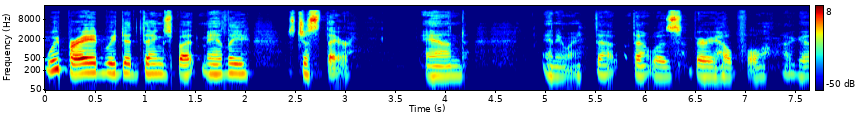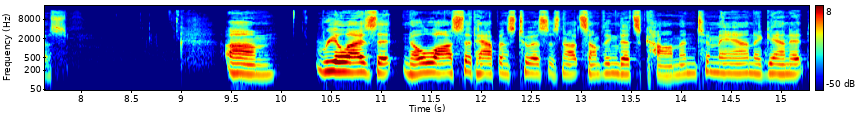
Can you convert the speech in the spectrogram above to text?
We prayed, we did things, but mainly it was just there. And anyway, that, that was very helpful, I guess. Um, realize that no loss that happens to us is not something that's common to man. Again, it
